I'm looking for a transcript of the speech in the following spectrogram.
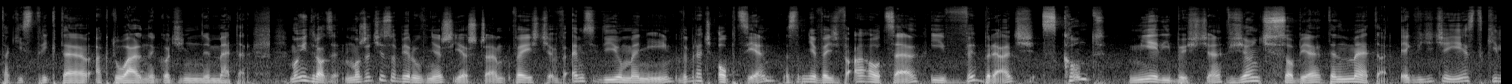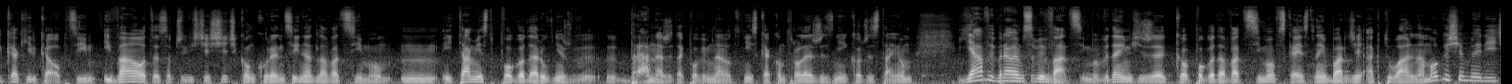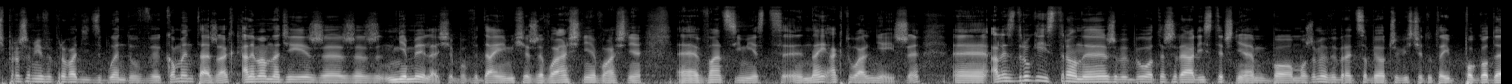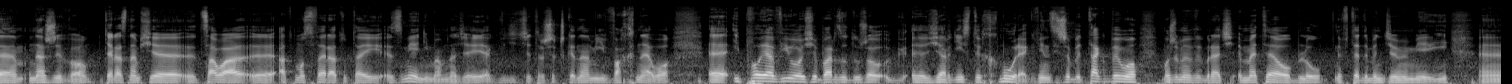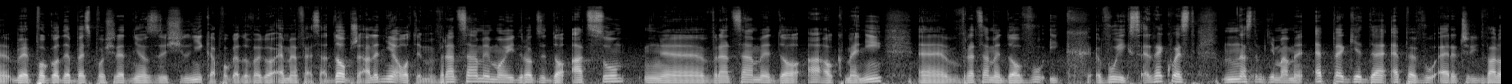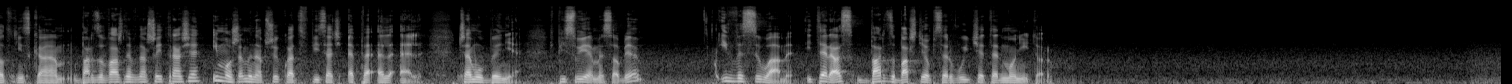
taki stricte aktualny, godzinny metar. Moi drodzy, możecie sobie również jeszcze wejść w MCDU menu, wybrać opcję, następnie wejść w AOC i wybrać skąd und mielibyście wziąć sobie ten metar. Jak widzicie, jest kilka, kilka opcji. IWAO to jest oczywiście sieć konkurencyjna dla Watsimu mm, i tam jest pogoda również brana, że tak powiem, na lotniska, kontrolerzy z niej korzystają. Ja wybrałem sobie Watsim, bo wydaje mi się, że pogoda watsimowska jest najbardziej aktualna. Mogę się mylić, proszę mnie wyprowadzić z błędów w komentarzach, ale mam nadzieję, że, że, że nie mylę się, bo wydaje mi się, że właśnie, właśnie e, Watsim jest e, najaktualniejszy, e, ale z drugiej strony, żeby żeby było też realistycznie, bo możemy wybrać sobie oczywiście tutaj pogodę na żywo. Teraz nam się e, cała e, atmosfera tutaj zmieni, mam nadzieję. Jak widzicie, troszeczkę nami wachnęło e, i pojawiło się bardzo dużo ziarnistych chmurek, więc żeby tak było, możemy wybrać Meteo Blue. Wtedy będziemy mieli pogodę bezpośrednio z silnika pogodowego MFS-a. Dobrze, ale nie o tym. Wracamy, moi drodzy, do ATSU, wracamy do AOK menu, wracamy do WX, WX Request. Następnie mamy EPGD, EPWR, czyli dwa lotniska bardzo ważne w naszej trasie i możemy na przykład wpisać EPLL. Czemu by nie? Wpisujemy sobie i wysyłamy. I teraz bardzo bacznie obserwujcie ten monitor.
